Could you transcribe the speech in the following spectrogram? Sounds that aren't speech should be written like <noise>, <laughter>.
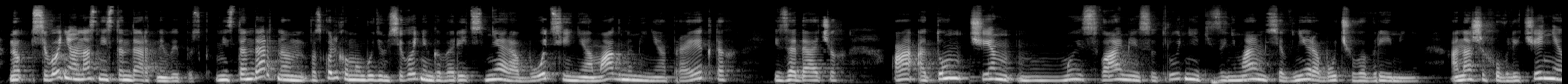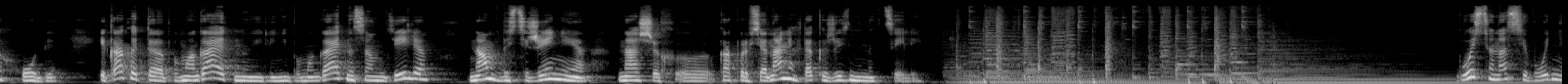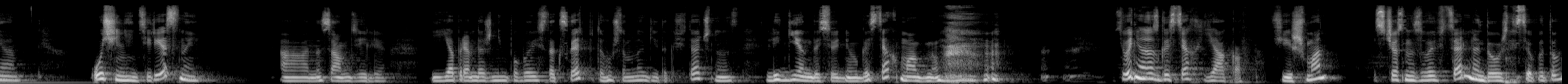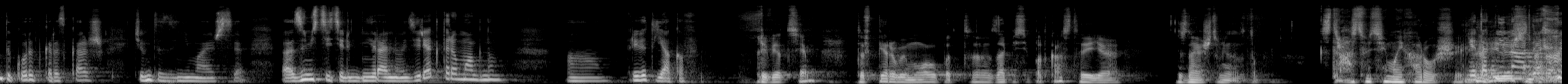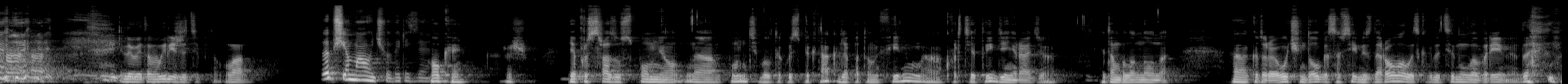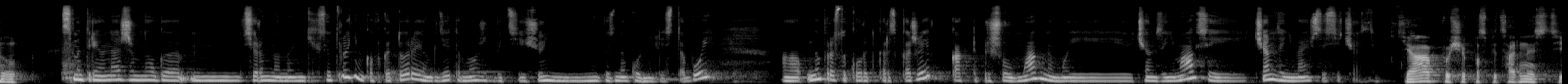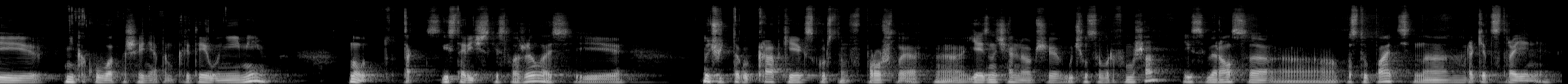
Ну, сегодня у нас нестандартный выпуск. Нестандартный поскольку мы будем сегодня говорить не о работе, не о Магнуме, не о проектах и задачах, а о том, чем мы с вами, сотрудники, занимаемся вне рабочего времени, о наших увлечениях, хобби – и как это помогает, ну или не помогает на самом деле нам в достижении наших э, как профессиональных, так и жизненных целей. Гость у нас сегодня очень интересный, а, на самом деле. И я прям даже не побоюсь так сказать, потому что многие так считают, что у нас легенда сегодня в гостях Магнум. <laughs> Сегодня у нас в гостях Яков Фишман, Сейчас называю официальную должность, а потом ты коротко расскажешь, чем ты занимаешься. А, заместитель генерального директора Магнум. Привет, Яков. Привет всем. Это в первый мой опыт э, записи подкаста, и я не знаю, что мне надо там. Здравствуйте, мои хорошие. Мне так не надо. <laughs> Или вы это вырежете потом. Ладно. Вообще мало чего вырезаю. Окей, хорошо. Я просто сразу вспомнил, а, помните, был такой спектакль, а потом фильм «Квартеты. День радио». И там была Нона. А, которая очень долго со всеми здоровалась, когда тянуло время, <laughs> да? Ну. Смотри, у нас же много все равно новеньких сотрудников, которые где-то, может быть, еще не познакомились с тобой. А, ну, просто коротко расскажи, как ты пришел в Магнум и чем занимался, и чем занимаешься сейчас. Я вообще по специальности никакого отношения там, к ритейлу не имею. Ну, так исторически сложилось, и ну, чуть такой краткий экскурс там, в прошлое. Э, я изначально вообще учился в РФМШ и собирался э, поступать на ракетостроение.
